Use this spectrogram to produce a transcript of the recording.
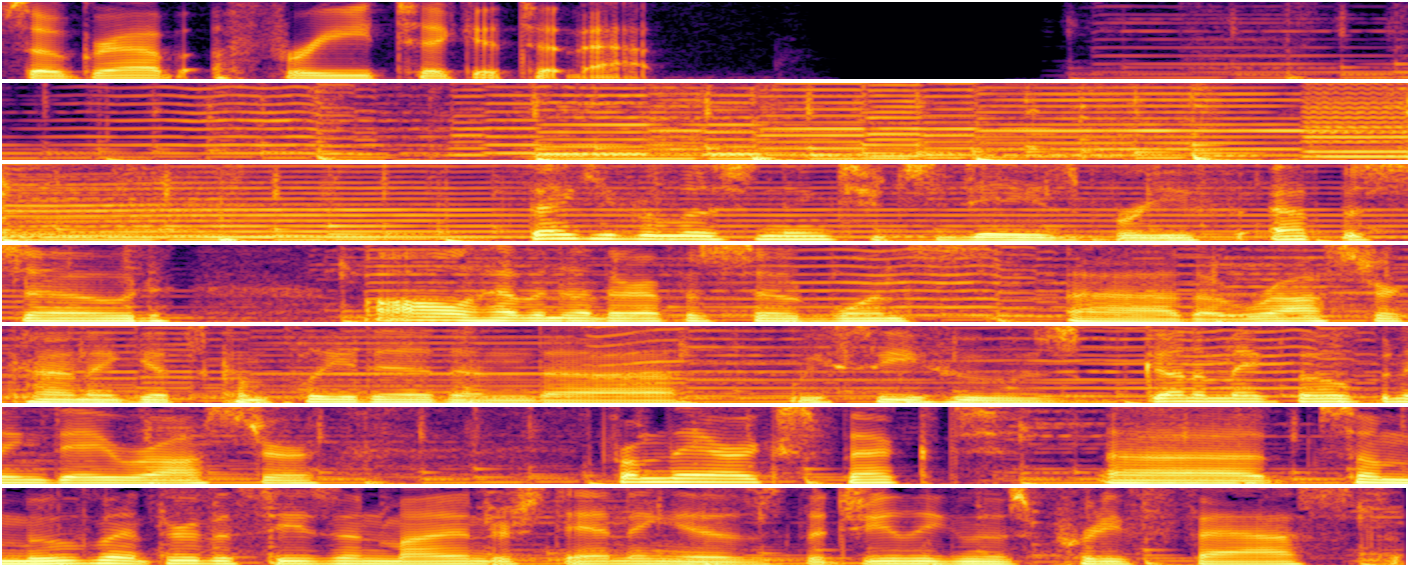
So grab a free ticket to that. Thank you for listening to today's brief episode. I'll have another episode once uh, the roster kind of gets completed and uh, we see who's going to make the opening day roster. From there, expect uh, some movement through the season. My understanding is the G League moves pretty fast.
